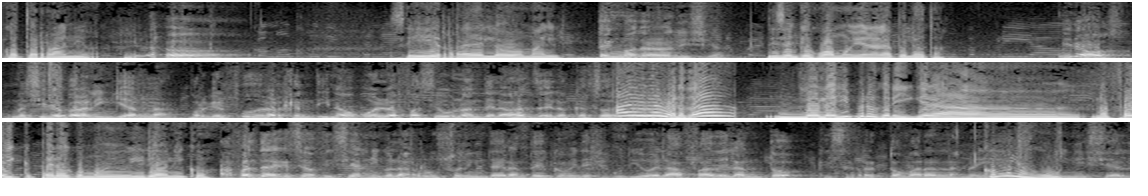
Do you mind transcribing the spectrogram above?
coterráneo. Sí, re del lobo mal. Tengo otra noticia. Dicen que juega muy bien a la pelota. Mira vos, me sirve para linkearla, porque el fútbol argentino vuelve a fase 1 ante el avance de los casos de Ah, ¿era verdad? Lo leí, pero creí que era. No fake, pero como irónico. A falta de que sea oficial, Nicolás Russo, el integrante del comité ejecutivo de la AFA, adelantó que se retomarán las medidas iniciales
